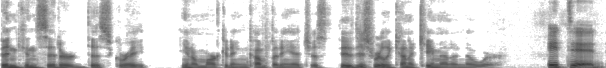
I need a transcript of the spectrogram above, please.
been considered this great, you know, marketing company. It just it just really kind of came out of nowhere. It did.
